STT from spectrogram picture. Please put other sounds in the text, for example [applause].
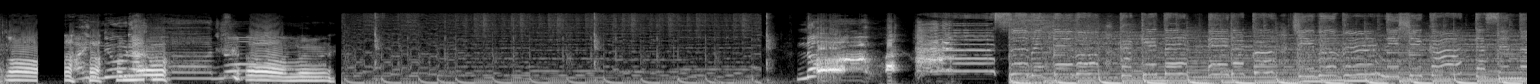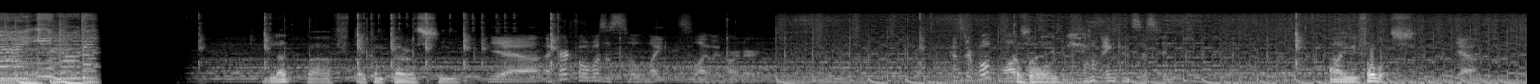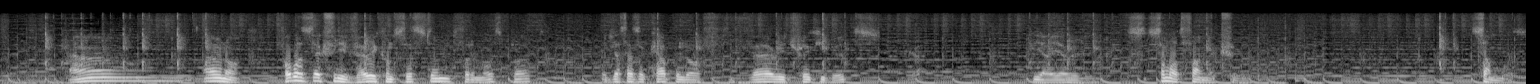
Oh, I knew [laughs] oh, that. Oh, no. Oh man. No. Bloodbath by comparison. Yeah, I heard Phobos is so like slightly harder. Because they're both like... [laughs] both inconsistent. Oh, you mean Phobos? Yeah. Um, I don't know. Phobos is actually very consistent for the most part. It just has a couple of very tricky bits. Yeah, yeah, really. S- somewhat fun actually. Somewhat.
